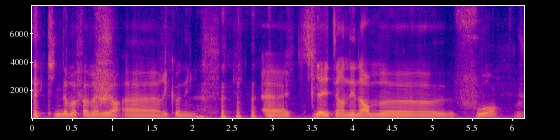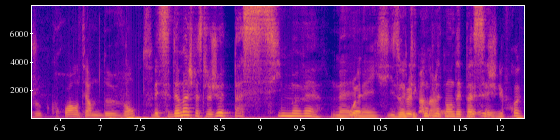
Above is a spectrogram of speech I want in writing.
Kingdom of Amalur, euh, Reckoning, euh, qui a été un énorme euh, four, je crois, en termes de vente. Mais c'est dommage parce que le jeu est pas si mauvais. Mais, Ouais. mais ils, ils ont été mal, complètement dépassés. Je crois que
